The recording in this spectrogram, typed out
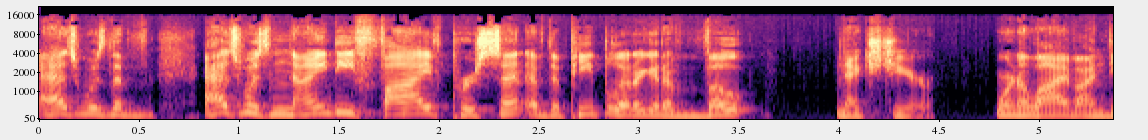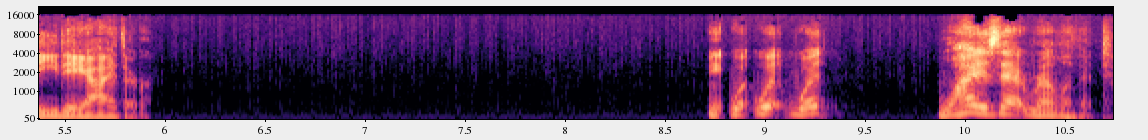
as was the as was 95% of the people that are going to vote next year weren't alive on D-Day either. What, what, what, why is that relevant?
